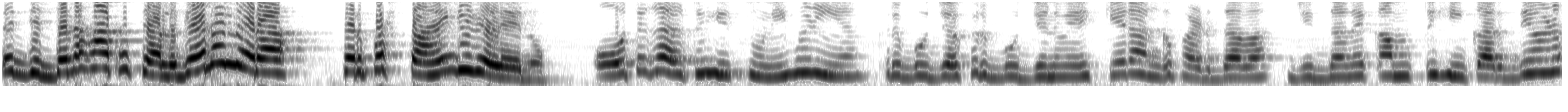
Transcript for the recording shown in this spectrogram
ਤੇ ਜਿੱਦਣ ਹੱਥ ਚੱਲ ਗਿਆ ਨਾ ਮੇਰਾ ਫਿਰ ਪਛਤਾਏਂਗੀ ਵੇਲੇ ਨੂੰ। ਉਹ ਤੇ ਗੱਲ ਤੁਸੀਂ ਸੁਣੀ ਹੋਣੀ ਆ ਖਰਬੂਜਾ ਖਰਬੂਜੇ ਨੂੰ ਵੇਖ ਕੇ ਰੰਗ ਫੜਦਾ ਵਾ। ਜਿੱਦਾਂ ਦੇ ਕੰਮ ਤੁਸੀਂ ਕਰਦੇ ਹੋ ਨਾ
